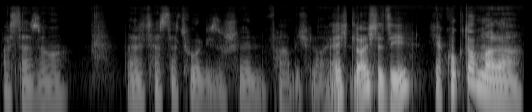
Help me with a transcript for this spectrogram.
Was da so. Meine Tastatur, die so schön farbig leuchtet. Echt, leuchtet die? Ja, guck doch mal da.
